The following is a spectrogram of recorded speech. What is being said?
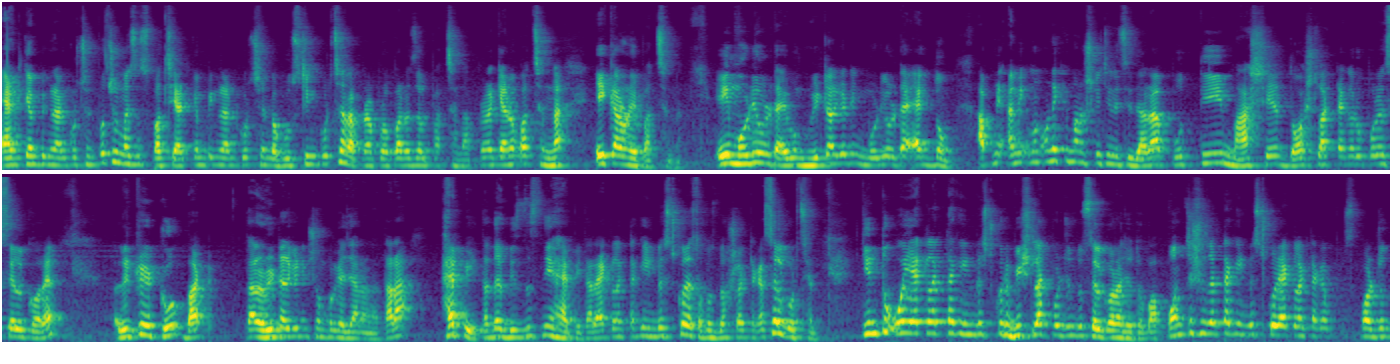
অ্যাড ক্যাম্পিং রান করছেন, প্রচুর মেসেজ পাচ্ছি অ্যাড ক্যাম্পিং রান করছেন বা বুস্টিং করছেন, আপনারা প্রপার রেজাল্ট পাচ্ছেন না। আপনারা কেন পাচ্ছেন না? এই কারণেই পাচ্ছেন না। এই মডিউলটা এবং রিটার্গেটিং মডিউলটা একদম আপনি, আমি এমন অনেক মানুষকে চিনেছি যারা প্রতি মাসে দশ লাখ টাকার উপরে সেল করে। লিটারেলি ট্রু বাট তারা রিটার্গেটিং সম্পর্কে জানে না। তারা হ্যাপি তাদের বিজনেস নিয়ে হ্যাপি তারা এক লাখ টাকা ইনভেস্ট করে সাপোজ দশ লাখ টাকা সেল করছে। কিন্তু ওই এক লাখ টাকা ইনভেস্ট করে বিশ লাখ পর্যন্ত সেল করা যেত, বা পঞ্চাশ হাজার টাকা ইনভেস্ট করে এক লাখ টাকা পর্যন্ত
